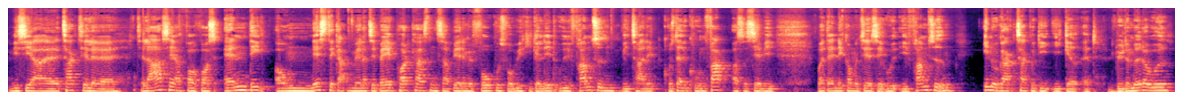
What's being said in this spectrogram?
vi siger øh, tak til, øh, til Lars her for vores anden del, og næste gang vi vender tilbage i podcasten, så bliver det med fokus, hvor vi kigger lidt ud i fremtiden. Vi tager lidt krystalkuglen frem, og så ser vi, hvordan det kommer til at se ud i fremtiden. Endnu en gang tak, fordi I gad at lytte med derude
